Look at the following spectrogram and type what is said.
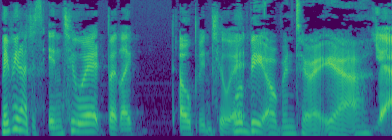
maybe not just into it, but like open to it. Would be open to it, yeah. Yeah.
